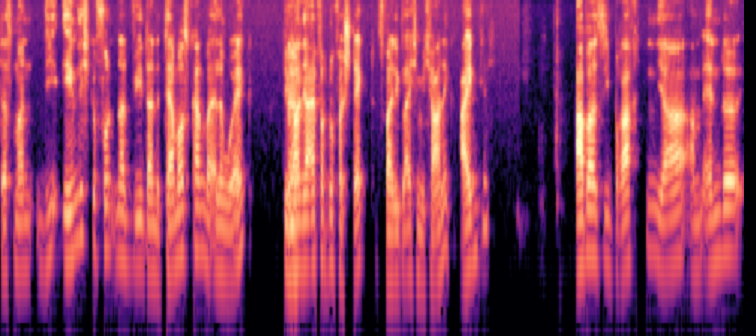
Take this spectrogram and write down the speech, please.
dass man die ähnlich gefunden hat wie deine Thermoskan bei Alan Wake. Die Ja. waren ja einfach nur versteckt. Es war die gleiche Mechanik, eigentlich. Aber sie brachten ja am Ende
